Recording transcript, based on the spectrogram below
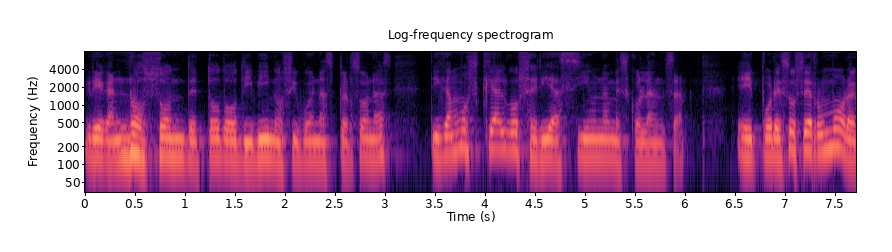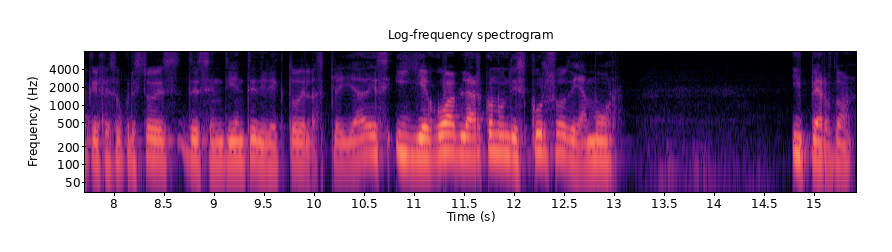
griega no son de todo divinos y buenas personas, digamos que algo sería así una mezcolanza. Eh, por eso se rumora que Jesucristo es descendiente directo de las Pleiades y llegó a hablar con un discurso de amor y perdón.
